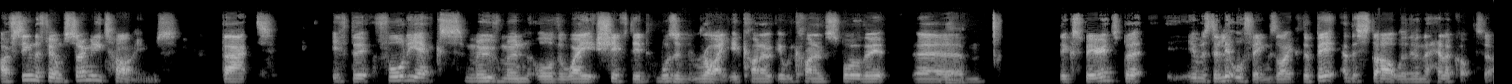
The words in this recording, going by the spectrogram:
I've seen the film so many times that if the 4DX movement or the way it shifted wasn't right, it kind of it would kind of spoil the um, yeah. the experience. But it was the little things like the bit at the start when they're in the helicopter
